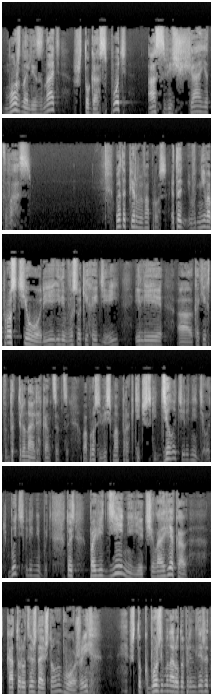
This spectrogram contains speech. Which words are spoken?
Можно ли знать, что Господь освещает вас? Вот это первый вопрос. Это не вопрос теории или высоких идей, или каких-то доктринальных концепций. Вопрос весьма практический. Делать или не делать, быть или не быть. То есть поведение человека, который утверждает, что он Божий, что к Божьему народу принадлежит,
